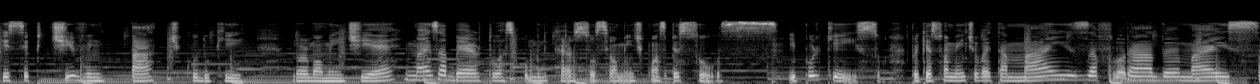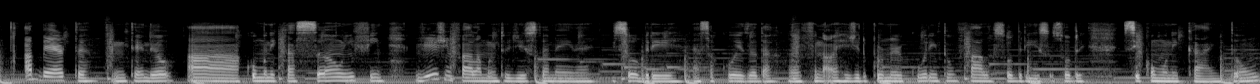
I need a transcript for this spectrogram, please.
receptivo, empático do que normalmente é, mais aberto a se comunicar socialmente com as pessoas. E por que isso? Porque a sua mente vai estar tá mais aflorada, mais aberta, entendeu? A comunicação, enfim. Virgem fala muito disso também, né? Sobre essa coisa da afinal é regido por Mercúrio, então fala sobre isso, sobre se comunicar. Então,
